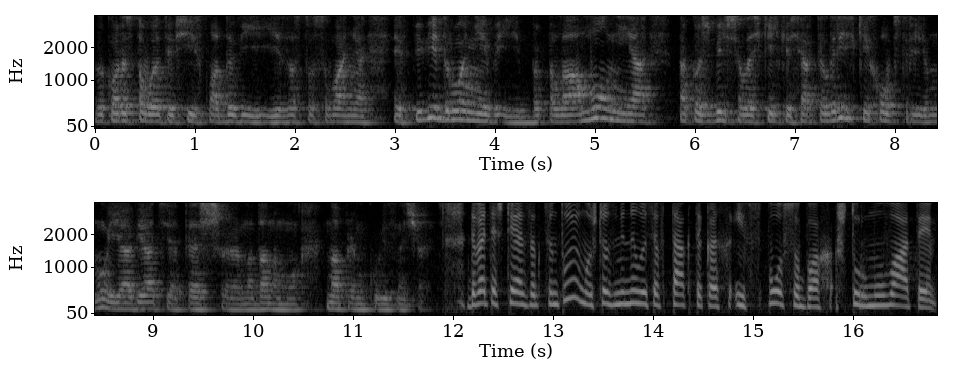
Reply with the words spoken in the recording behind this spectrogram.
використовувати всі складові і застосування fpv дронів і БПЛА Молнія. Також збільшилась кількість артилерійських обстрілів. Ну і авіація теж е, на даному напрямку відзначається. Давайте ще заакцентуємо, що змінилося в тактиках і в способах штурмувати.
